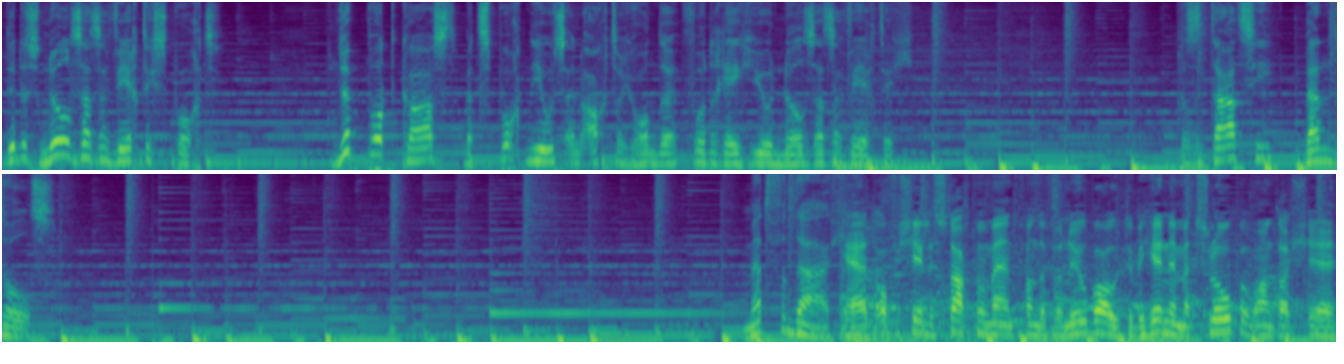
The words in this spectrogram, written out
Dit is 046 Sport. De podcast met sportnieuws en achtergronden voor de regio 046. Presentatie Ben Dols. Met vandaag. Het officiële startmoment van de vernieuwbouw te beginnen met slopen. Want als je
